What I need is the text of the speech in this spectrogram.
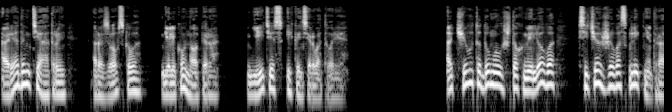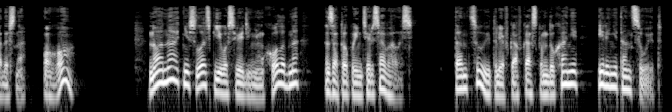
а рядом театры Розовского, Геликон-опера, ГИТИС и консерватория. Отчего-то думал, что Хмелева сейчас же воскликнет радостно «Ого!». Но она отнеслась к его сведениям холодно, зато поинтересовалась, танцует ли в кавказском духане или не танцует.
